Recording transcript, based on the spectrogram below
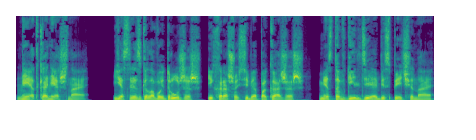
Нет, конечно. Если с головой дружишь и хорошо себя покажешь, место в гильдии обеспечено.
